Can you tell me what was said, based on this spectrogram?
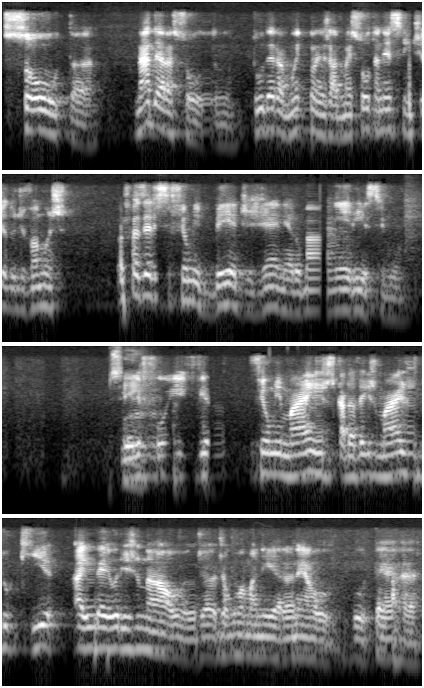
solta. Nada era solto, tudo era muito planejado, mas solta nesse sentido de vamos, vamos fazer esse filme B de gênero maneiríssimo. Sim. Ele foi virando filme mais, cada vez mais do que a ideia original, de, de alguma maneira, né? O, o Terra.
